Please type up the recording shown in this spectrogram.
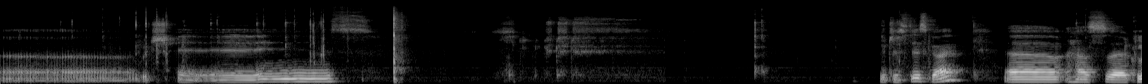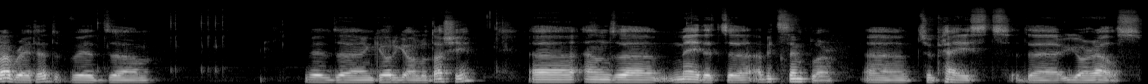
uh, which is which is this guy, uh, has uh, collaborated with um, with Georgi Iordachi and made it a bit simpler uh, to paste the URLs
